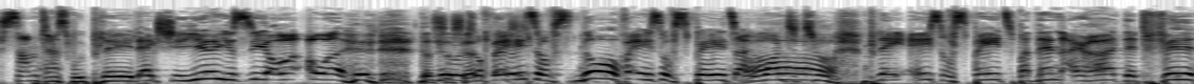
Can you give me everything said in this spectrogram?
Sometimes we play it. Actually, here you see our, our the lyrics of? Ace of no of Ace of Spades. I Ah. wanted to play Ace of Spades, but then I heard that Phil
